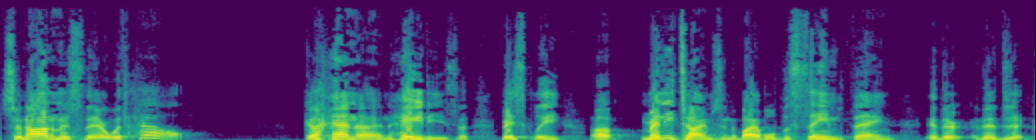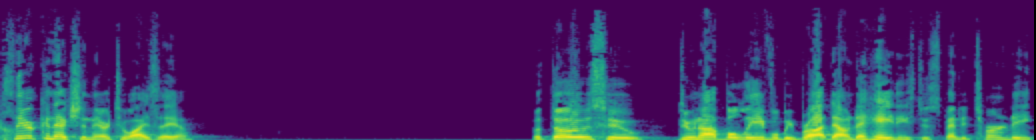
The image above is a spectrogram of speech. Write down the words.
Synonymous there with hell. Gehenna and Hades. Uh, basically, uh, many times in the Bible, the same thing. There, there's a clear connection there to Isaiah. But those who do not believe will be brought down to Hades to spend eternity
